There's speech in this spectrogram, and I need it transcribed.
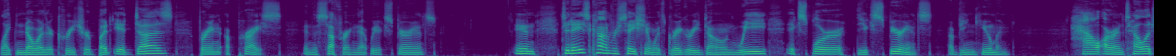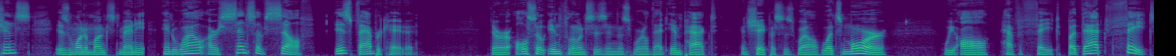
like no other creature, but it does bring a price in the suffering that we experience. In today's conversation with Gregory Doan, we explore the experience of being human, how our intelligence is one amongst many, and while our sense of self is fabricated, there are also influences in this world that impact and shape us as well. What's more, we all have a fate, but that fate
